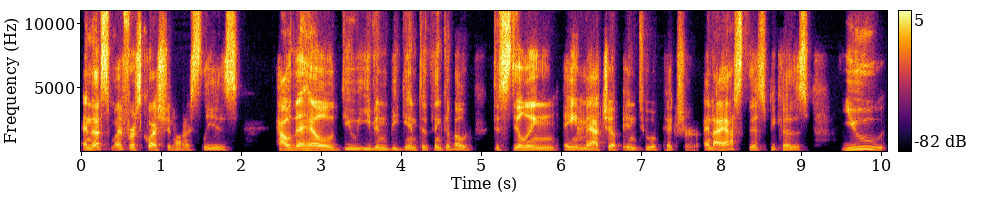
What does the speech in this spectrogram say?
And that's my first question, honestly, is how the hell do you even begin to think about distilling a matchup into a picture? And I ask this because you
